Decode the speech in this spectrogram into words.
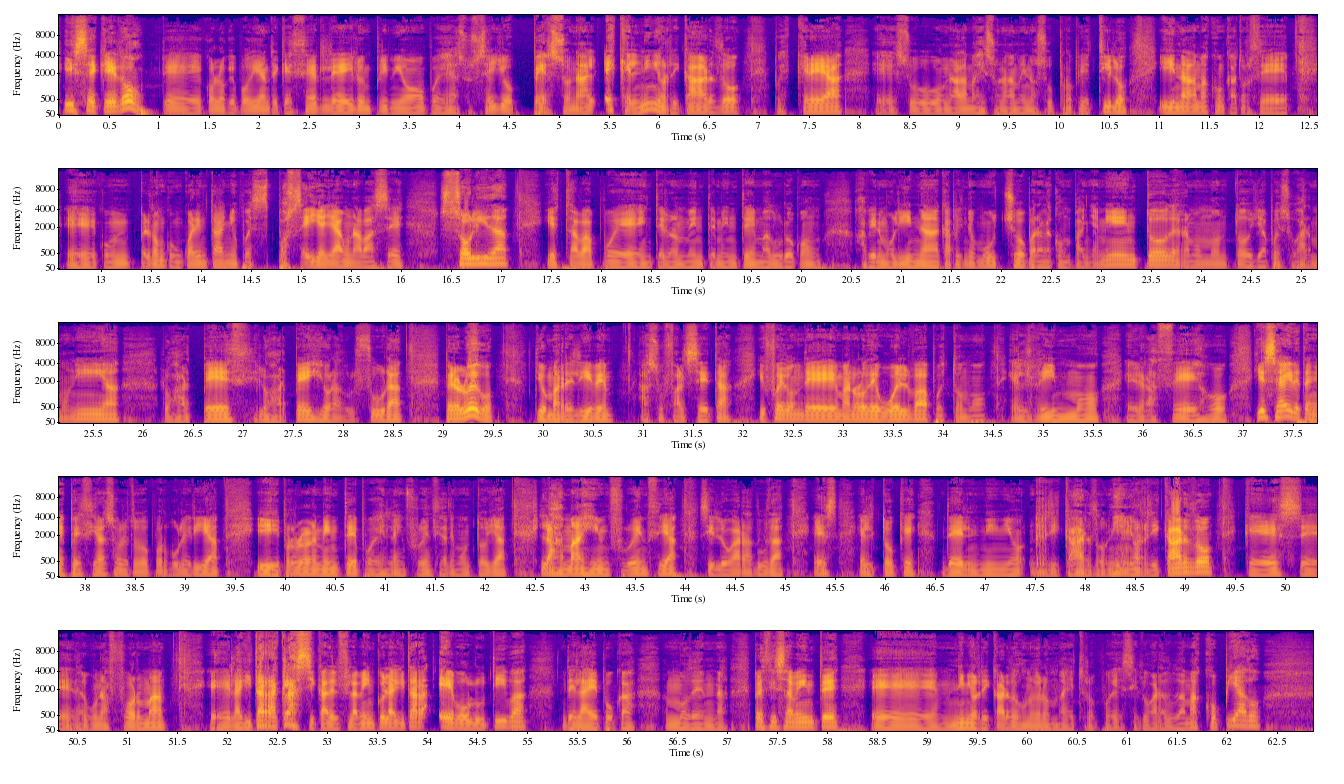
Y se quedó eh, con lo que podía enriquecerle y lo imprimió pues a su sello personal. Es que el niño Ricardo pues crea eh, su nada más y su nada menos su propio estilo y nada más con 14, con, perdón, con 40 años pues poseía ya una base sólida y estaba pues interiormente maduro con Javier Molina que aprendió mucho para el acompañamiento de Ramón Montoya pues su armonía, los, arpegios, los arpegios, la dulzura, pero luego dio más relieve a su falseta y fue donde Manolo de Huelva pues tomó el ritmo, el gracejo y ese aire tan especial sobre todo por bulería y probablemente pues la influencia de Montoya, la más influencia sin lugar a duda es el toque del niño Ricardo, niño Ricardo que es eh, de alguna forma eh, la guitarra clásica del flamenco y la guitarra evolutiva de la época moderna. Precisamente eh, Niño Ricardo es uno de los maestros, pues sin lugar a duda, más copiado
